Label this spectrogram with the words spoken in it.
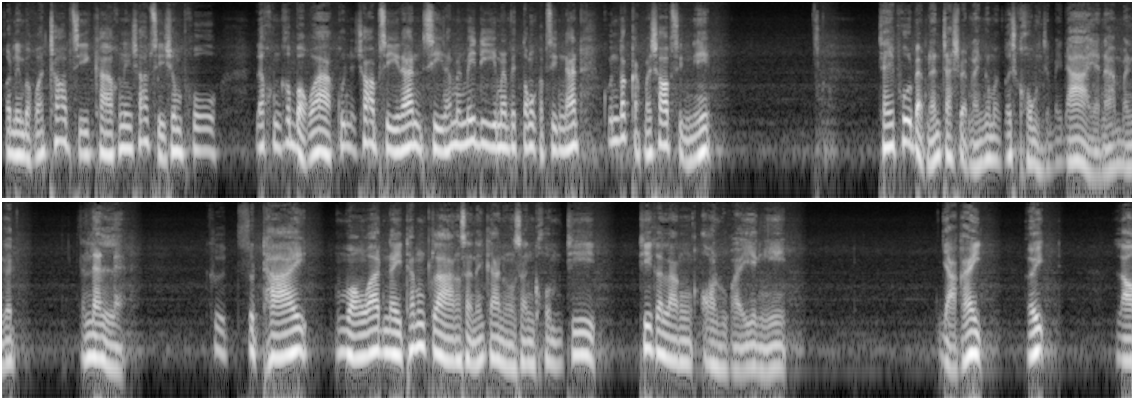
คนนึงบอกว่าชอบสีขาวคนนึงชอบสีชมพู แล้วคุณก็บอกว่าคุณจะชอบสีนั้นสีนั้นมันไม่ดีมันไปตรงกับสิ่งนั้น คุณต้องกลับมาชอบสิ่งนี้จะให้พูดแบบนั้นจัดแบบนั้นก็มันก็คงจะไม่ได้อะนะมันก็นั่นแหละ คือสุดท้ายมองว่าในท่ามกลางสถานการณ์ของสังคมที่ที่กำลังอ่อนไหวอย่างนี้ อยากให้เฮ้ยเรา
